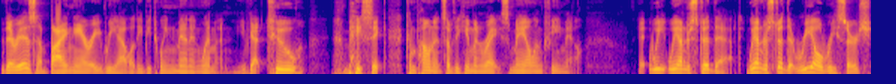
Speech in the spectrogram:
there is a binary reality between men and women. You've got two basic components of the human race, male and female. We, we understood that. We understood that real research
